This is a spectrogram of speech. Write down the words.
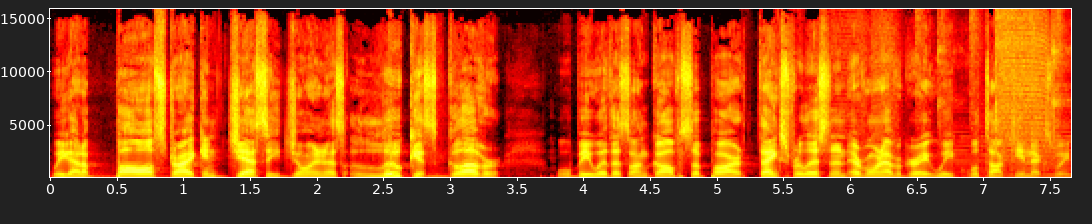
we got a ball striking Jesse joining us. Lucas Glover will be with us on Golf Subpar. Thanks for listening. Everyone have a great week. We'll talk to you next week.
